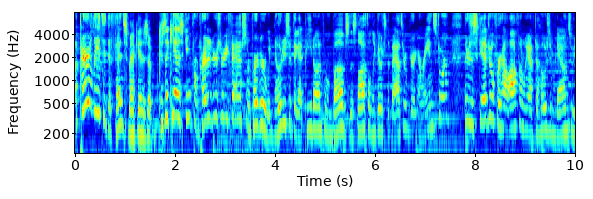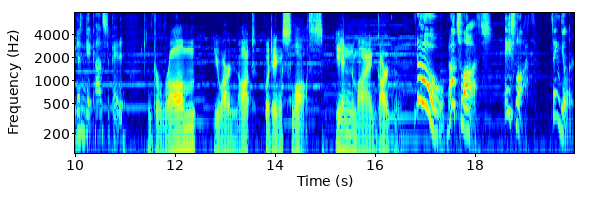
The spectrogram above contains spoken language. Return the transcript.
Apparently, it's a defense mechanism because they can't escape from predators very fast, and a predator would notice if they got peed on from above. So the sloth only goes to the bathroom during a rainstorm. There's a schedule for how often we have to hose him down so he doesn't get constipated. Drom, you are not putting sloths in my garden. No, not sloths. A sloth, singular.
